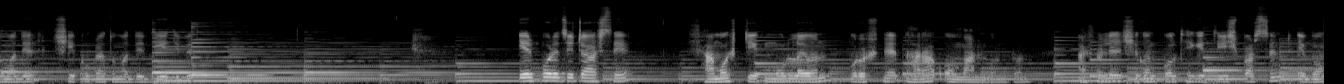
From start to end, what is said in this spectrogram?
তোমাদের শিক্ষকরা তোমাদের দিয়ে দিবে। এরপরে যেটা আসছে, সামষ্টিক মূল্যায়ন প্রশ্নের ধারা ও মান বন্টন আসলে শিকনপল থেকে তিরিশ পার্সেন্ট এবং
